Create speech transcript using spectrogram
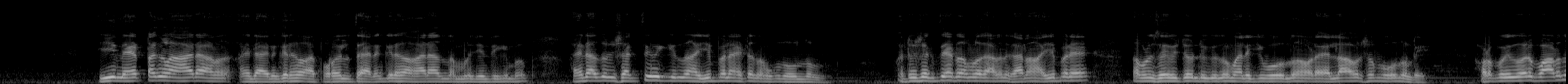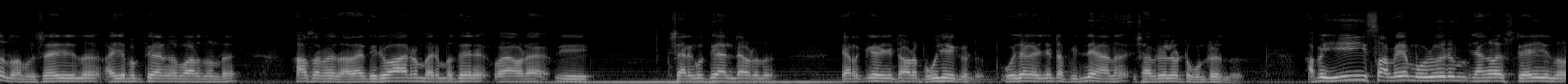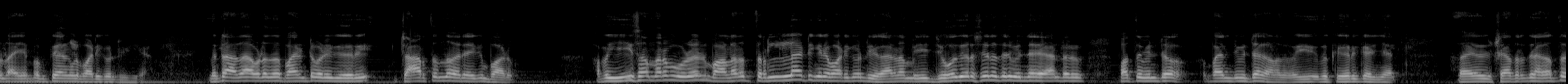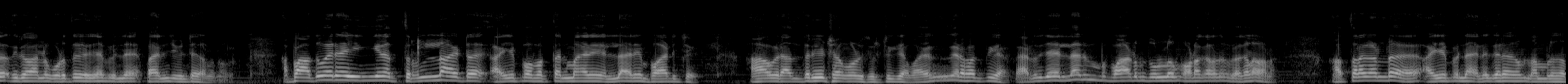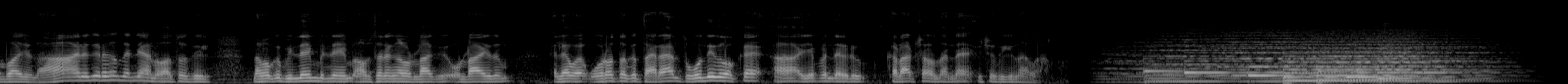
ഈ നേട്ടങ്ങൾ ആരാണ്? അതിന്റെ അനുഗ്രഹം പുറകിലത്തെ അനുഗ്രഹം ആരാന്ന് നമ്മൾ ചിന്തിക്കുമ്പം അതിന്റെ അകത്തൊരു ശക്തി നിൽക്കുന്ന അയ്യപ്പനായിട്ട് നമുക്ക് തോന്നുന്നുള്ളൂ. മറ്റൊരു ശക്തിയായിട്ട് നമ്മൾ കാണുന്നത് കാരണം അയ്യപ്പനെ നമ്മൾ സേവിച്ചുകൊണ്ടിരിക്കുന്നു മലയ്ക്ക് പോകുന്നു അവിടെ എല്ലാ വർഷവും പോകുന്നുണ്ടേ. അവിടെ പോയി ഇതുപോലെ പാടുന്നുണ്ട്. നമ്മൾ സ്റ്റേജിൽ നിന്ന് അയ്യഭക്തി ഗാനങ്ങൾ പാടുന്നുണ്ട്. ആ സമയത്ത് അതായത് തിരുവാരം വരുമ്പോഴത്തേന് അവിടെ ഈ ശരംകുത്തിയാലിന്റെ അവിടെ നിന്ന് ഇറക്കി കഴിഞ്ഞിട്ട് അവിടെ പൂജയൊക്കെ ഉണ്ട് പൂജ കഴിഞ്ഞിട്ട് പിന്നെയാണ് ശബരിമലയിലോട്ട് കൊണ്ടുവരുന്നത്. അപ്പോൾ ഈ സമയം മുഴുവനും ഞങ്ങൾ സ്റ്റേ ചെയ്യുന്നതുകൊണ്ട് അയ്യപ്പക്തി ഞങ്ങൾ പാടിക്കൊണ്ടിരിക്കുക എന്നിട്ട് അത് അവിടെ നിന്ന് പതിനെട്ട് വഴി കയറി ചാർത്തുന്നവരേക്കും പാടും. അപ്പോൾ ഈ സന്ദർഭം മുഴുവൻ വളരെ ത്രില്ലായിട്ട് ഇങ്ങനെ പാടിക്കൊണ്ടിരിക്കുക കാരണം ഈ ജ്യോതിദർശനത്തിന് പിന്നെ ഏതാണ്ടൊരു പത്ത് മിനിറ്റോ പതിനഞ്ച് മിനിറ്റോ കാണത്തുള്ളൂ ഈ ഇത് കയറി കഴിഞ്ഞാൽ അതായത് ക്ഷേത്രത്തിനകത്ത് തിരുവാഭരണം കൊടുത്തു കഴിഞ്ഞാൽ പിന്നെ പതിനഞ്ച് മിനിറ്റ് കാണുന്നുള്ളൂ അപ്പോൾ അതുവരെ ഇങ്ങനെ ത്രില്ലായിട്ട് അയ്യപ്പ ഭക്തന്മാരെ എല്ലാവരെയും പാടിച്ച് ആ ഒരു അന്തരീക്ഷം അങ്ങോട്ട് സൃഷ്ടിക്കുക. ഭയങ്കര ഭക്തിയാണ് കാരണം എന്ന് വെച്ചാൽ എല്ലാവരും പാടും തുള്ളും ഉടക്കണതും ബഹളമാണ്. അത്ര കണ്ട് അയ്യപ്പന്റെ അനുഗ്രഹം നമ്മൾ സമ്പാദിച്ചിട്ടുണ്ട്. ആ അനുഗ്രഹം തന്നെയാണ് വാസ്തവത്തിൽ നമുക്ക് പിന്നെയും പിന്നെയും അവസരങ്ങൾ ഉണ്ടാക്കി ഉണ്ടായതും അല്ലെ ഓരോരുത്തർക്ക് തരാൻ തോന്നിയതും ഒക്കെ ആ അയ്യപ്പന്റെ ഒരു കടാക്ഷം തന്നെ വിശ്വസിക്കുന്ന ആളാണ്.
